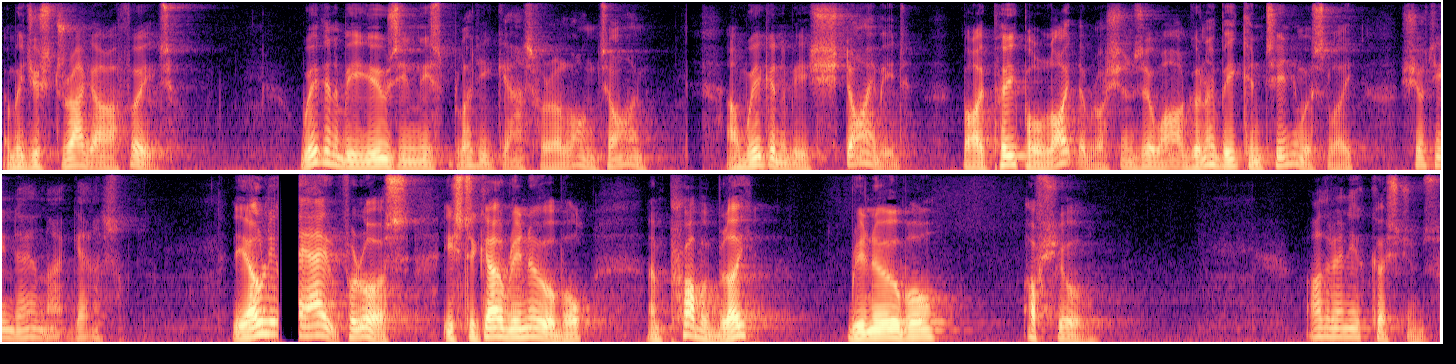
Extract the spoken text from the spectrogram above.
and we just drag our feet, we're going to be using this bloody gas for a long time. And we're going to be stymied by people like the Russians who are going to be continuously shutting down that gas. The only way out for us is to go renewable and probably renewable offshore. Are there any questions?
